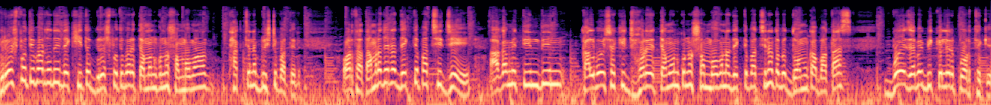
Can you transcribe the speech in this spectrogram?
বৃহস্পতিবার যদি দেখি, তো বৃহস্পতিবারে তেমন কোনো সম্ভাবনা থাকছে না বৃষ্টিপাতের। অর্থাৎ আমরা যেটা দেখতে পাচ্ছি যে, আগামী তিন দিন কালবৈশাখী ঝড়ে তেমন কোনো সম্ভাবনা দেখতে পাচ্ছি না, তবে দমকা বাতাস বয়ে যাবে বিকেলের পর থেকে।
